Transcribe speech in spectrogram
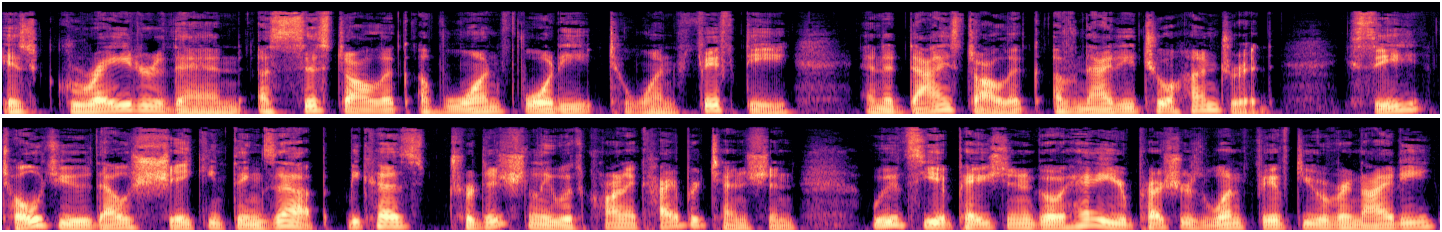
is greater than a systolic of 140 to 150 and a diastolic of 90 to 100. See, told you that was shaking things up because traditionally with chronic hypertension, we would see a patient and go, hey, your pressure is 150 over 90.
